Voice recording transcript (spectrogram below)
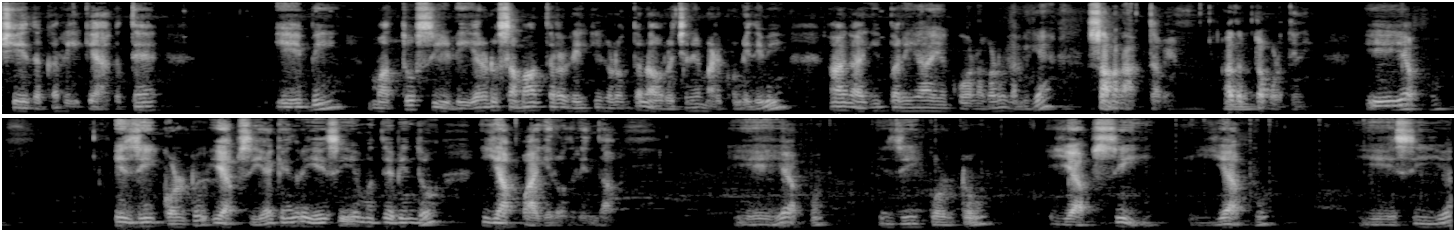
ಛೇದಕ ರೇಖೆ ಆಗುತ್ತೆ. ಎ, ಬಿ ಮತ್ತು ಸಿ ಡಿ ಎರಡು ಸಮಾಂತರ ರೇಖೆಗಳು ಅಂತ ನಾವು ರಚನೆ ಮಾಡಿಕೊಂಡಿದ್ದೀವಿ. ಹಾಗಾಗಿ ಪರ್ಯಾಯ ಕೋನಗಳು ನಮಗೆ ಸಮನಾಗ್ತವೆ. ಅದನ್ನು ತಗೊಳ್ತೀನಿ. A F is equal to F C ಯಾಕೆಂದರೆ ಎ ಸಿಯ ಮಧ್ಯ ಬಿಂದು ಎಫ್ ಆಗಿರೋದ್ರಿಂದ. A F is equal to F C F A ಸಿಯ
